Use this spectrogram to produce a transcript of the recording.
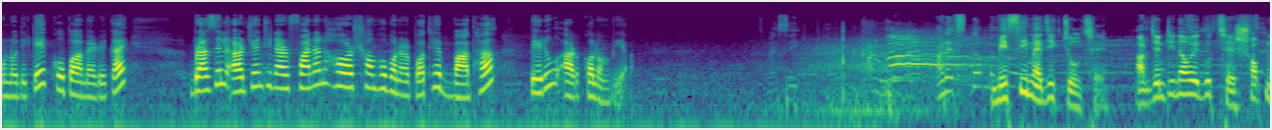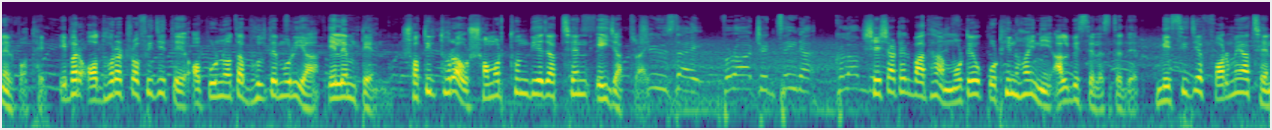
অন্যদিকে কোপা আমেরিকায় ব্রাজিল, আর্জেন্টিনার ফাইনাল হওয়ার সম্ভাবনার পথে বাধা পেরু আর কলম্বিয়া। মেসি ম্যাজিক চলছে। আর্জেন্টিনাও এগুচ্ছে স্বপ্নের পথে। এবার অধরা ট্রফি জিতে অপূর্ণতা ভুলতে মরিয়া এলএম টেন। সতীর্থরাও সমর্থন দিয়ে যাচ্ছেন এই যাত্রায়। শেষ আটের বাধা মোটেও কঠিন হয়নি আলবি সেলেস্তেদের। মেসি যে ফর্মে আছেন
